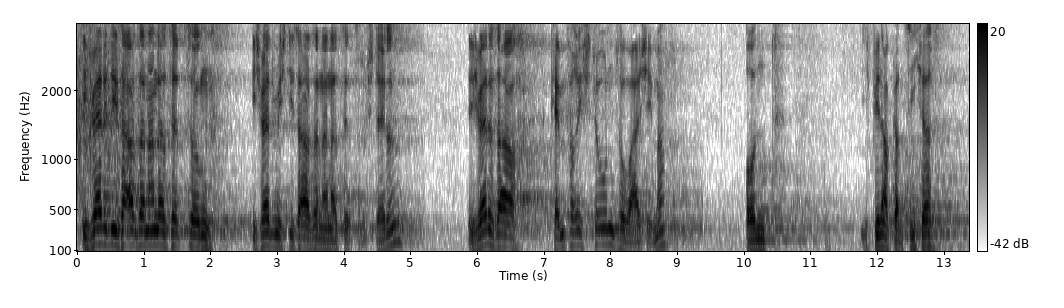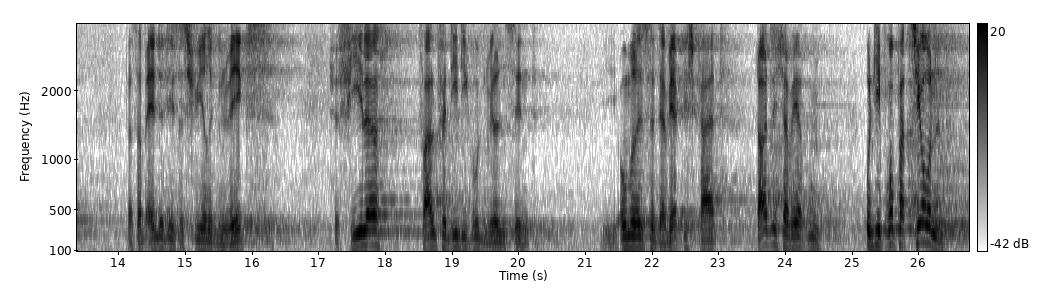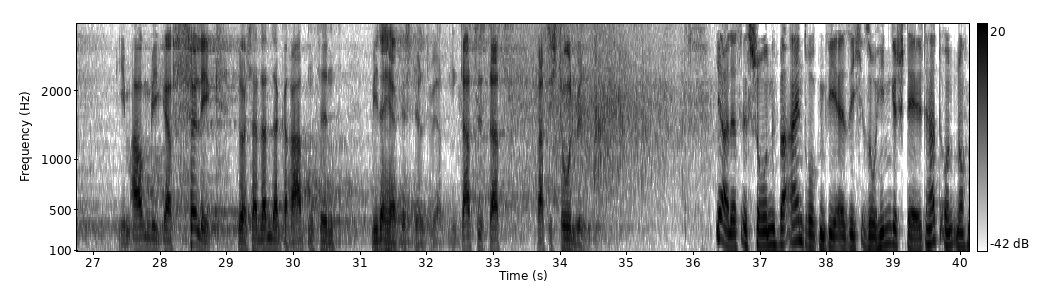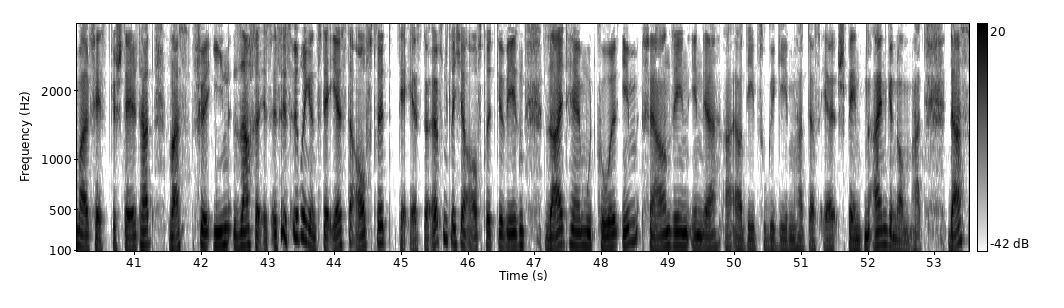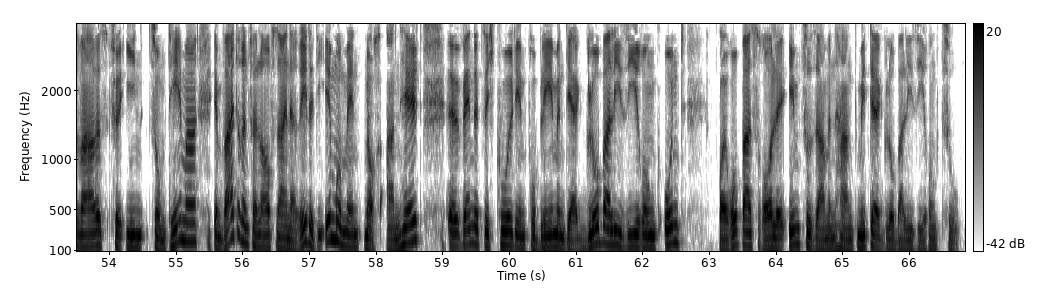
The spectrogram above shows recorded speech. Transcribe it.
Ich werde diese Auseinandersetzung, ich werde mich dieser Auseinandersetzung stellen. Ich werde es auch kämpferisch tun, so war ich immer. Und ich bin auch ganz sicher, dass am Ende dieses schwierigen Wegs für viele vor allem für die, die guten Willens sind, die Umrisse der Wirklichkeit deutlicher werden und die Proportionen, die im Augenblick ja völlig durcheinander geraten sind, wiederhergestellt werden. Das ist das, was ich tun will. Ja, das ist schon beeindruckend, wie er sich so hingestellt hat und nochmal festgestellt hat, was für ihn Sache ist. Es ist übrigens der erste Auftritt, der erste öffentliche Auftritt gewesen, seit Helmut Kohl im Fernsehen in der ARD zugegeben hat, dass er Spenden eingenommen hat. Das war es für ihn zum Thema. Im weiteren Verlauf seiner Rede, die im Moment noch anhält, äh, wendet sich Kohl den Problemen der Globalisierung und Europas Rolle im Zusammenhang mit der Globalisierung zu.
